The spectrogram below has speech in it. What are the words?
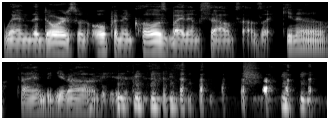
when the doors would open and close by themselves. I was like, you know, time to get out of here.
